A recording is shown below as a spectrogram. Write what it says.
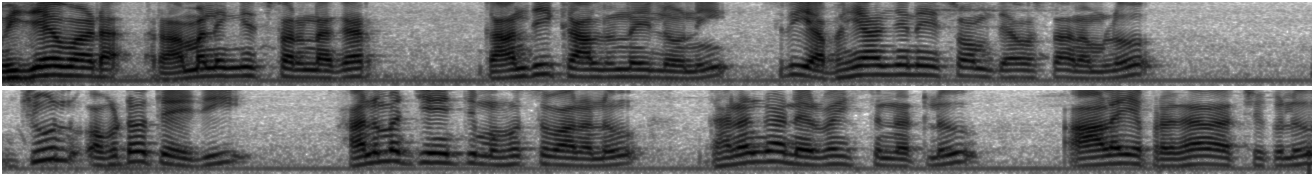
విజయవాడ రామలింగేశ్వర నగర్ గాంధీ కాలనీలోని శ్రీ అభయాంజనేయ స్వామి దేవస్థానంలో జూన్ ఒకటో తేదీ హనుమ జయంతి మహోత్సవాలను ఘనంగా నిర్వహిస్తున్నట్లు ఆలయ ప్రధాన అర్చకులు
